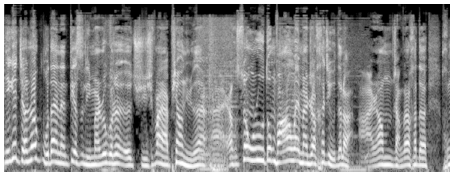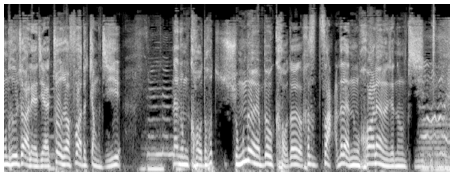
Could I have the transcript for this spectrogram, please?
你看，讲说古代呢，电视里面如果是呃娶媳妇儿啊、骗女的，哎，然后送入洞房，外面这喝酒的了啊，让我们整个喝的红头罩连肩，桌子上放的整鸡，那种烤的熊的也不都烤的还是咋的了，那种好亮的就那种鸡，Oh.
